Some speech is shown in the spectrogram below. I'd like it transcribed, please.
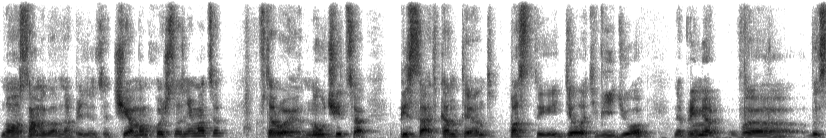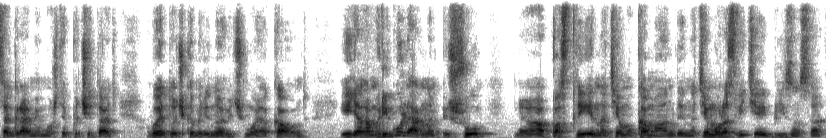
Но самое главное определиться, чем вам хочется заниматься. Второе, научиться писать контент, посты, делать видео. Например, в, в Инстаграме можете почитать v.marinovich, мой аккаунт. И я там регулярно пишу э, посты на тему команды, на тему развития бизнеса.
